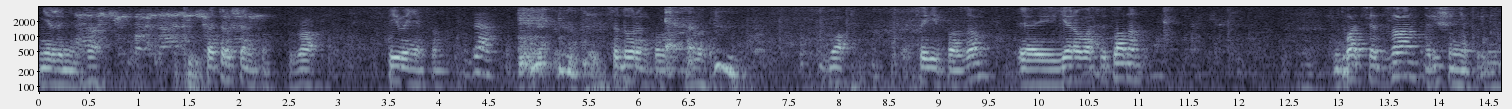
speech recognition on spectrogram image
Неженець, Петрушенко, За. Півеняксон, За. Сидоренко, Цегіпа за, Е, Ярова Світлана, 20 за, рішення прийнято.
